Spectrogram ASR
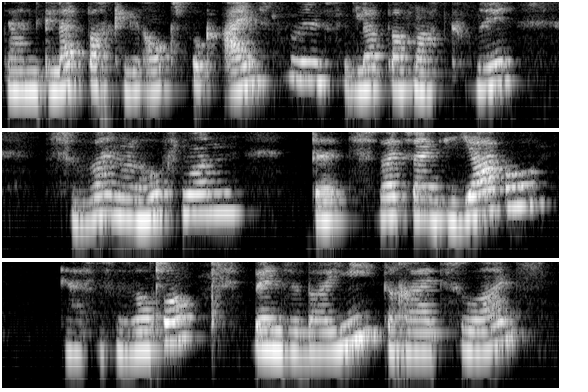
dann Gladbach gegen Augsburg. 1-0 für Gladbach macht Kone. 2-0 Hofmann. 2 zu 1 Jago erstes Saisontor. Benzebaini 3 zu 1.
